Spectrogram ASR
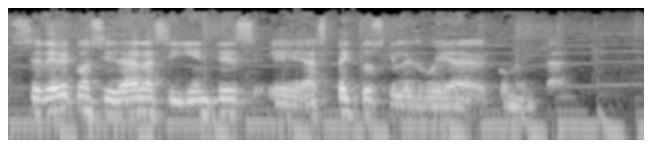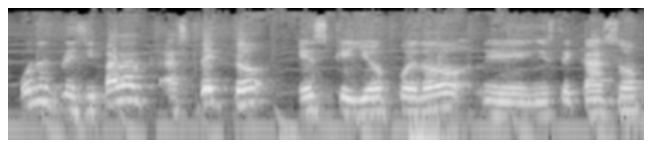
se debe considerar los siguientes eh, aspectos que les voy a comentar. Uno, el principal aspecto es que yo puedo, eh, en este caso,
